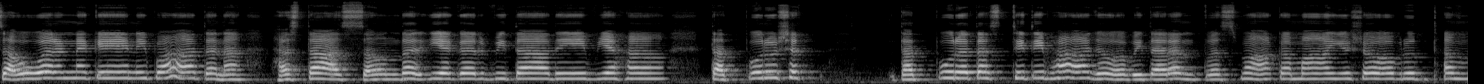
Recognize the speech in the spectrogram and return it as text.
सौवर्णके निपातन हस्ताः सौन्दर्यगर्विता देव्यः तत्पुरुष तत्पुरतस्थितिभाजो वितरन्त्वस्माकमायुषो वृद्धम्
